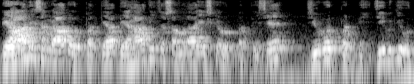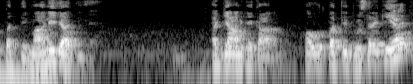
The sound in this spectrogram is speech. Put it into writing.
देहादि संघात उत्पत्तिया देहादि जो समुदाय, इसके उत्पत्ति से जीवोत्पत्ति, जीव की उत्पत्ति मानी जाती है। अज्ञान के कारण। वह उत्पत्ति दूसरे की है,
